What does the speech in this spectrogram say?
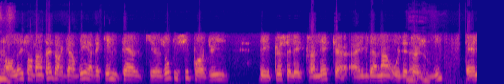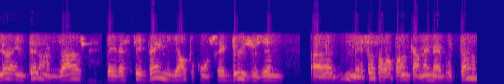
Alors là, ils sont en train de regarder avec Intel, qui eux autres aussi produisent des puces électroniques, euh, évidemment, aux États-Unis. Et là, Intel envisage d'investir 20 milliards pour construire deux usines. Euh, mais ça, ça va prendre quand même un bout de temps.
